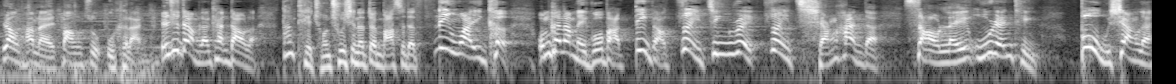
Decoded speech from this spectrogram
让他们来帮助乌克兰。连续带我们来看到了，当铁穹出现了顿巴斯的另外一刻，我们看到美国把地表最精锐、最强悍的扫雷无人艇布向了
